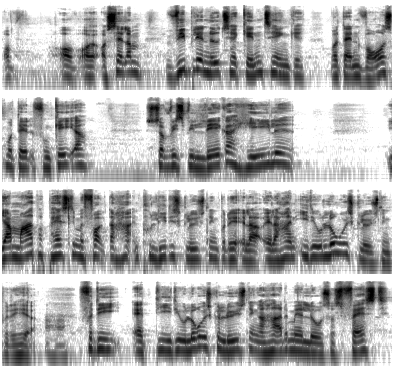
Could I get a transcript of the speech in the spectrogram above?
og, og, og, selvom vi bliver nødt til at gentænke, hvordan vores model fungerer, så hvis vi lægger hele... Jeg er meget påpasselig med folk, der har en politisk løsning på det, eller, eller har en ideologisk løsning på det her. Aha. Fordi at de ideologiske løsninger har det med at låse os fast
